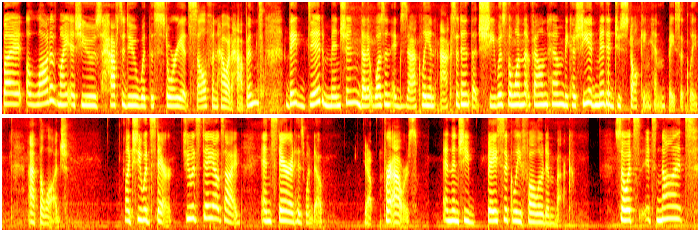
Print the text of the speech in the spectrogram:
But a lot of my issues have to do with the story itself and how it happened. They did mention that it wasn't exactly an accident that she was the one that found him because she admitted to stalking him, basically, at the lodge. Like she would stare. She would stay outside and stare at his window yep. for hours. And then she basically followed him back. So it's it's not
